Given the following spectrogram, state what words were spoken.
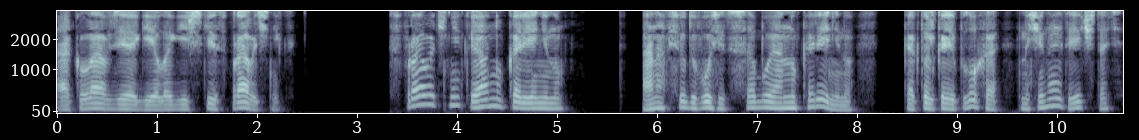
А Клавдия — геологический справочник. Справочник и Анну Каренину. Она всюду возит с собой Анну Каренину. Как только ей плохо, начинает ее читать.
